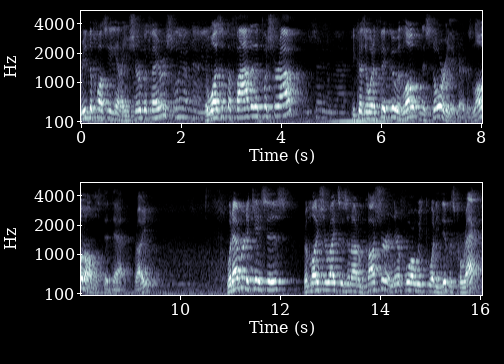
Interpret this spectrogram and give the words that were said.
Read the pasuk again. Are you sure Beferish? Going up now. It wasn't the father that pushed her out? I'm certain of that. Because it would have fit good with Lot in the story, because Lot almost did that, right? Whatever the case is, Ramosha writes he was an Adam kosher, and therefore we, what he did was correct.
